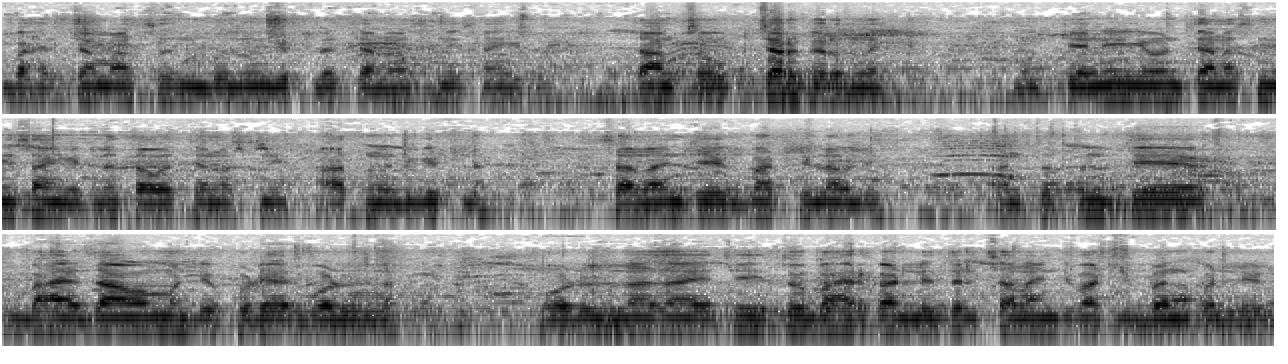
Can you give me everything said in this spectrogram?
बाहेरच्या माणसांनी बोलवून घेतलं. त्यांनाच सांगितलं तर आमचा उपचार करत नाही. मग त्याने येऊन त्यांनासनी सांगितलं. तेव्हा त्यांनासनी आतमध्ये घेतलं. सलांची एक बाटली लावली. आणि तिथून ते बाहेर जावं म्हणजे पुढे वडूला वडूजला जायचे तो बाहेर काढले तर सलांची बाटली बंद पडलेली.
